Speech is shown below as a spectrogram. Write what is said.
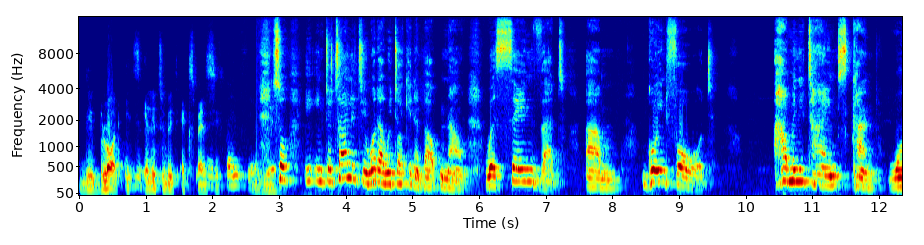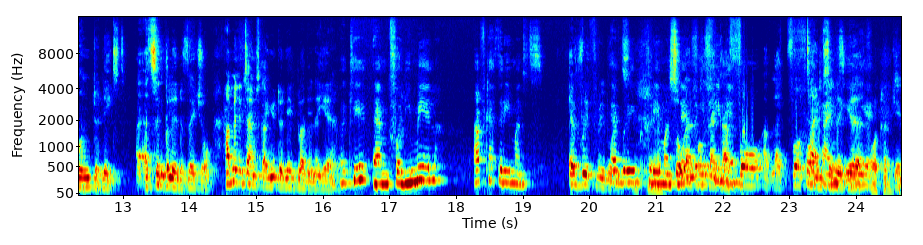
the blood is a little bit expensive Yes. So, in, in totality, what are we talking about now? We're saying that um, going forward, how many times can one donate? A a single individual. How many times can you donate blood in a year? Okay, um, for the male, after three months, Every three months. every three months. so we're then for looking like female, at four, uh, like four, four times, in a year. Four times. Okay.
